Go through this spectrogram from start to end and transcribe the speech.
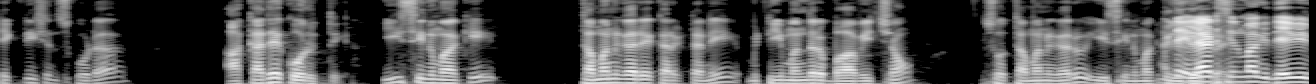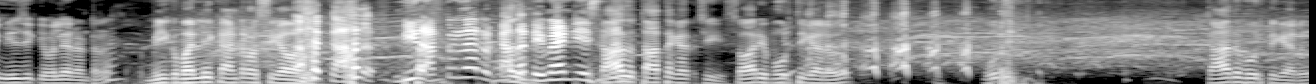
టెక్నీషియన్స్ కూడా ఆ కథే కోరుద్ది. ఈ సినిమాకి తమన్ గారే కరెక్ట్ అని మీ టీం అందరూ భావించాం. సో తమన్ గారు ఈ సినిమాకి ఇలాంటి. సినిమాకి దేవి మ్యూజిక్ ఇవ్వలేరంటారా? మీకు మళ్ళీ కాంట్రవర్సీ కావాలి. కాదు మీరు అంటున్నారు కథ డిమాండ్ చేసి కాదు తాతగారు సారీ మూర్తి గారు. కాదు మూర్తి గారు.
